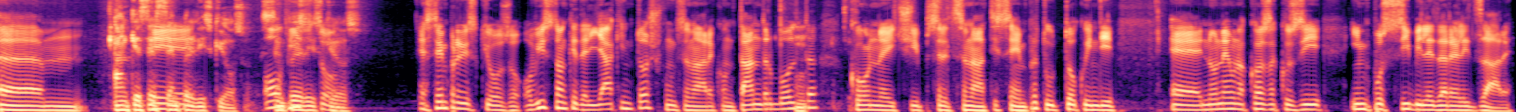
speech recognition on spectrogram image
Um, anche se è sempre rischioso. È sempre visto, rischioso. È sempre rischioso. Ho visto anche degli Hackintosh funzionare con Thunderbolt, mm. con i chip selezionati sempre, tutto, quindi eh, non è una cosa così impossibile da realizzare.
